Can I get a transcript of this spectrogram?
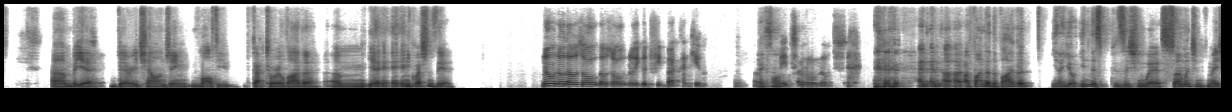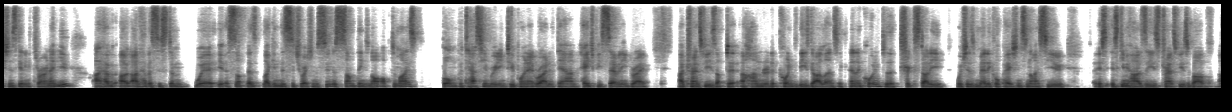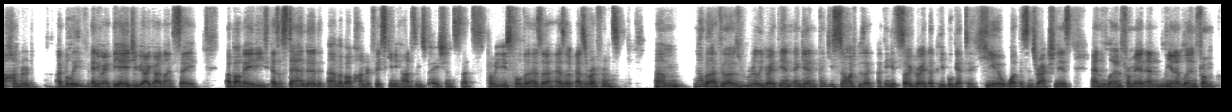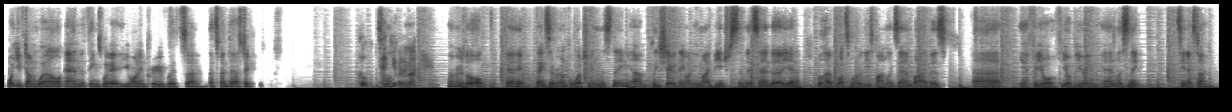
Um, but yeah, very challenging, multifactorial Viva. Um, yeah, a- any questions there? No, no, that was all. That was all really good feedback. Thank you. Excellent. I made several notes. and and I, I find that the Viva, you know, you're in this position where so much information is getting thrown at you. I have I'd have a system where, it's, like in this situation, as soon as something's not optimized, boom, potassium reading 2.8, write it down. HB 70, great. I transfuse up to 100 according to these guidelines. And according to the TRICC study, which is medical patients in ICU, ischemic heart disease transfuse above 100, I believe. Anyway, the AGBI guidelines say above 80 as a standard, um, above 100 for ischemic heart disease patients. That's probably useful to, as, a, as, a, as a reference. Um, no, but I feel that was really great. The end. Again, thank you so much because I, I, think it's so great that people get to hear what this interaction is and learn from it, and you know, learn from what you've done well and the things where you want to improve with. So that's fantastic. Cool. Thank you very much. No at all. Okay. Thanks everyone for watching and listening. Um, please share with anyone who might be interested in this. And uh, yeah, we'll have lots more of these final exam vivas. Uh, yeah, for your for your viewing and listening. See you next time.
